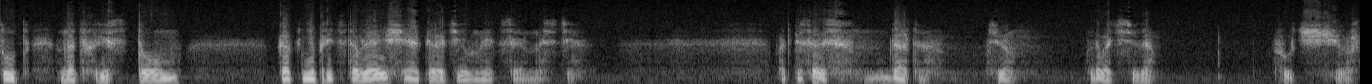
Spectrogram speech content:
«Суд над Христом», как не представляющая оперативной ценности. Подписались? Дата. Все. Давайте сюда. Фу, черт.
